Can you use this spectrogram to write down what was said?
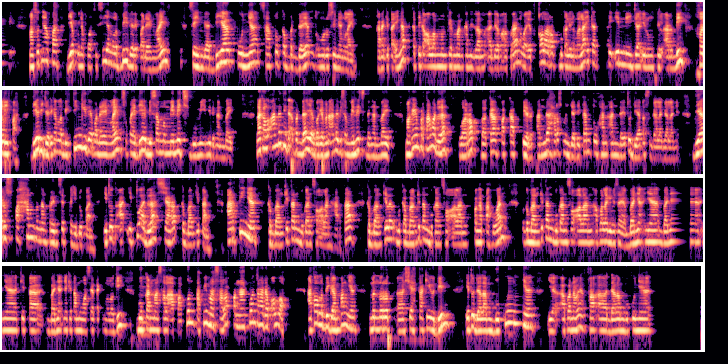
Maksudnya apa? Dia punya posisi yang lebih daripada yang lain sehingga dia punya satu keberdayaan untuk ngurusin yang lain. Karena kita ingat ketika Allah memfirmankan di dalam di dalam Al-Qur'an wa qala rabbuka lil malaikati inni ja'ilun fil ardi khalifah. Dia dijadikan lebih tinggi daripada yang lain supaya dia bisa memanage bumi ini dengan baik. Nah kalau Anda tidak berdaya, bagaimana Anda bisa manage dengan baik? Maka yang pertama adalah warob baka fakabir. Anda harus menjadikan Tuhan Anda itu di atas segala-galanya. Dia harus paham tentang prinsip kehidupan. Itu itu adalah syarat kebangkitan. Artinya kebangkitan bukan soalan harta, kebangkitan kebangkitan bukan soalan pengetahuan, kebangkitan bukan soalan apalagi misalnya banyaknya banyaknya kita banyaknya kita menguasai teknologi bukan masalah apa pun tapi masalah pengakuan terhadap Allah atau lebih gampangnya menurut uh, Syekh Taqiyuddin itu dalam bukunya ya apa namanya uh, dalam bukunya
